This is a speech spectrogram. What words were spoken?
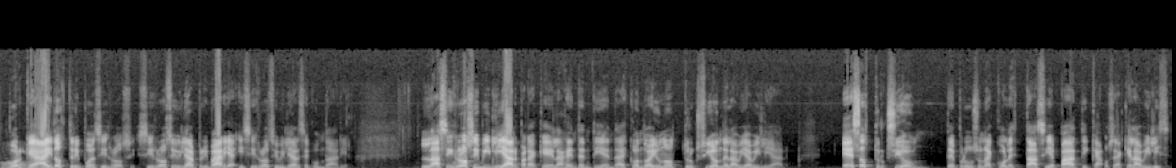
Oh. Porque hay dos tipos de cirrosis, cirrosis biliar primaria y cirrosis biliar secundaria. La cirrosis biliar, para que la gente entienda, es cuando hay una obstrucción de la vía biliar. Esa obstrucción te produce una colestasia hepática, o sea que la bilis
